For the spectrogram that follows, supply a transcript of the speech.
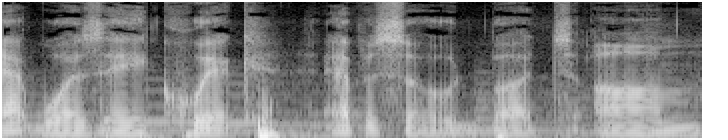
that was a quick episode, but um,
